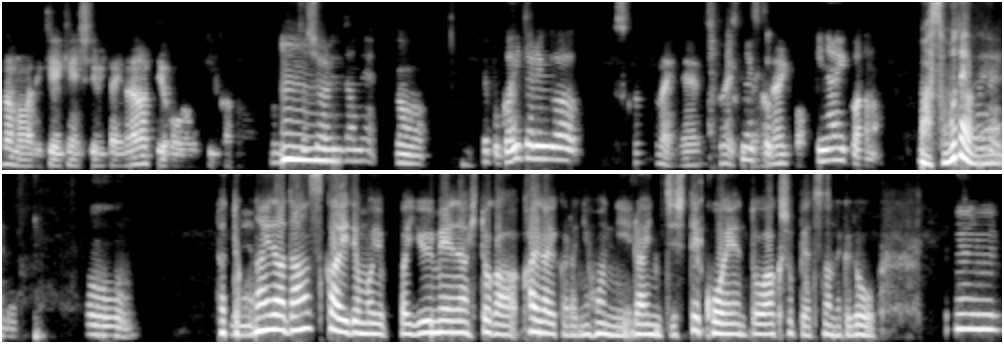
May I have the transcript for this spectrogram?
生で経験してみたいなっていう方が大きいかな。ん私あれだね。うん。やっぱガイタレが少ないね。少ないっていうかいないか。いないかな。ー。まあそうだよね。うん。だってねこの間ダンス界でもやっぱ有名な人が海外から日本に来日して講演とワークショップやってたんだけど、うん。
